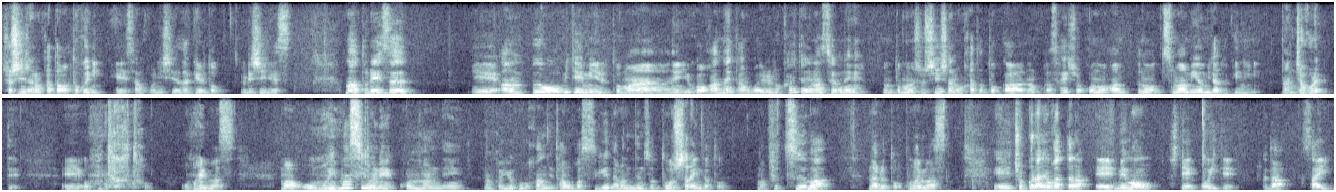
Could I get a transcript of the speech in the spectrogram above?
初心者の方は特に参考にしていただけると嬉しいです。まあ、とりあえず、えー、アンプを見てみると、まあね、よくわからない単語がいろいろ書いてありますよね。本当もう初心者の方とか、なんか最初このアンプのつまみを見たときに、なんじゃこれって、えー、思ったかと思います。まあ、思いますよね、こんなんね。なんかよくわかんない単語がすげえ並んでるぞ、どうしたらいいんだと。まあ、普通はなると思います。えー、ちょっくらよかったら、えー、メモをしておいてください。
